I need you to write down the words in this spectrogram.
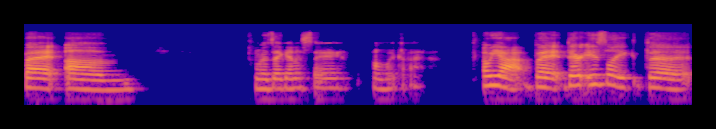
But um what was I gonna say? Oh my god. Oh yeah, but there is like the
